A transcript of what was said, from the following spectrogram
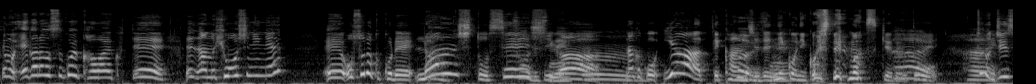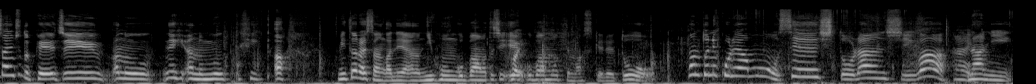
でも絵柄がすごい可愛くて、であの表紙にね。えー、おそらくこれ卵子と精子が、なんかこう「いやー」って感じでニコニコしてますけれど、ねはい、ちょっと実際にちょっとページあのねあのむあみたらしさんがねあの日本語版私英語版持ってますけれど、はい、本当にこれはもう精子と卵子は何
